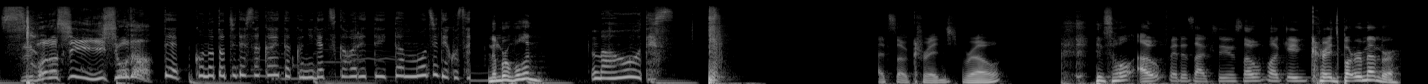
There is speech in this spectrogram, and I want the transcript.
素晴らしい衣装だってこの土地で栄えた国で使われていた文字でござい Number one. 魔王です That's so cringe, bro. his whole outfit is actually so fucking cringe. But remember,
